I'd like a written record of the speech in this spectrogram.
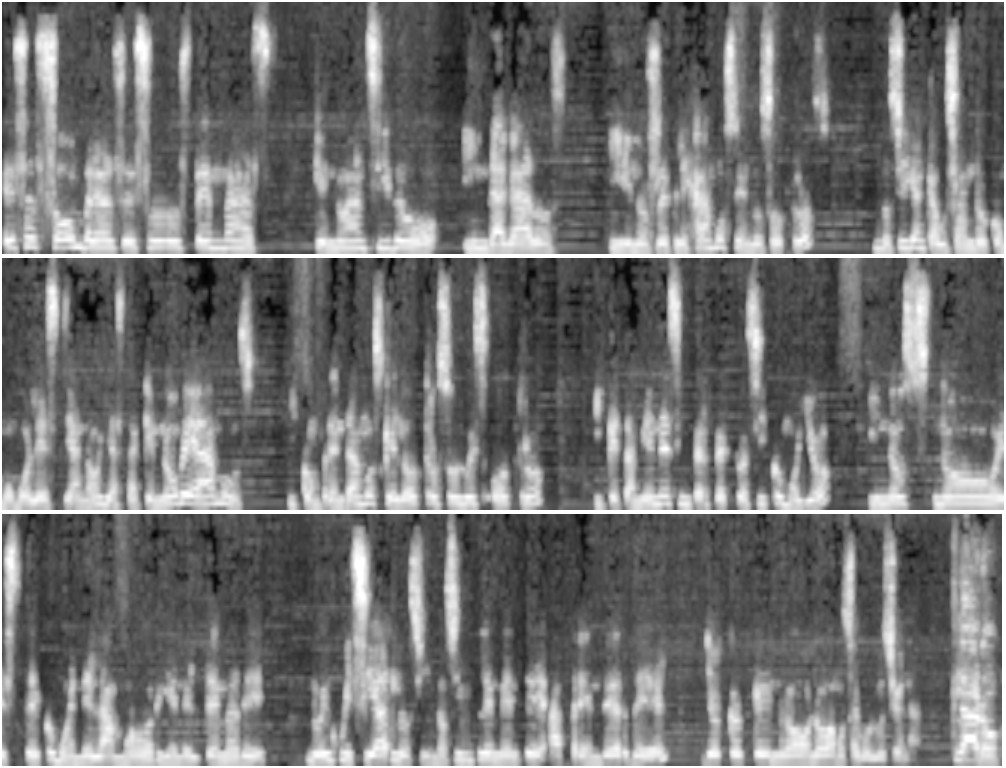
esas sombras, esos temas que no han sido indagados y los reflejamos en los otros, nos sigan causando como molestia, ¿no? Y hasta que no veamos y comprendamos que el otro solo es otro y que también es imperfecto así como yo, y no, no esté como en el amor y en el tema de no enjuiciarlo, sino simplemente aprender de él, yo creo que no, no vamos a evolucionar. Claro,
